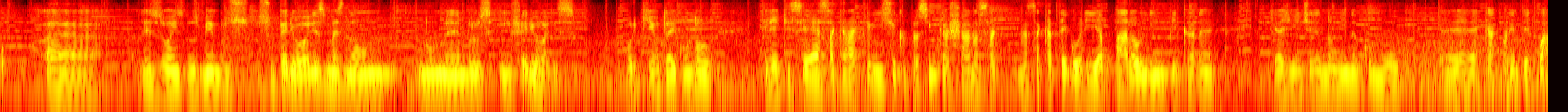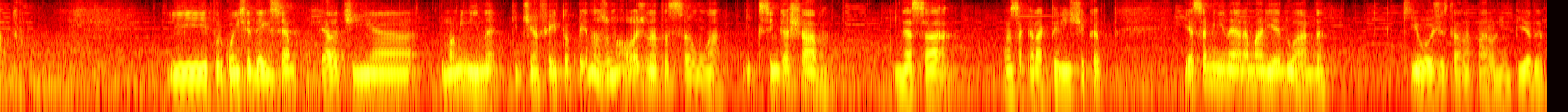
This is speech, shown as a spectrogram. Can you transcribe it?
lesões nos membros superiores, mas não nos membros inferiores, porque o taekwondo teria que ser essa característica para se encaixar nessa, nessa categoria paraolímpica, né? Que a gente denomina como é, K44. E por coincidência, ela tinha uma menina que tinha feito apenas uma aula de natação lá e que se encaixava nessa com essa característica. E essa menina era Maria Eduarda, que hoje está na Paralimpíada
